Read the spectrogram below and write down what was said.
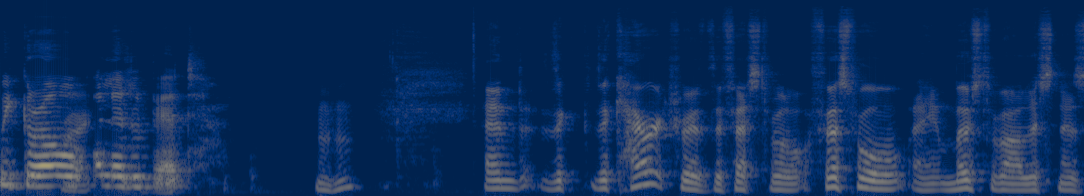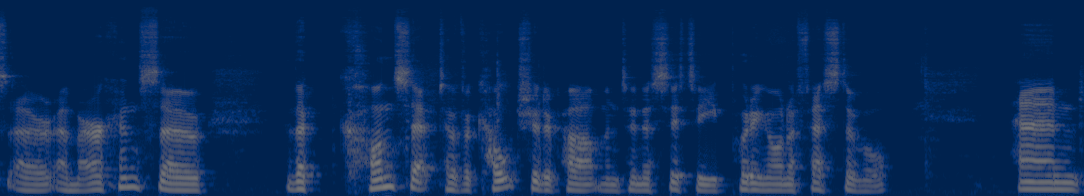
we grow right. a little bit. Mm-hmm. And the the character of the festival, first of all, uh, most of our listeners are American, so the concept of a culture department in a city putting on a festival, and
